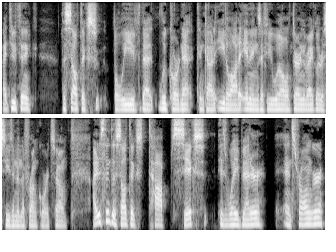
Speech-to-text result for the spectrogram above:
I do think the Celtics believe that Luke Kornet can kind of eat a lot of innings, if you will, during the regular season in the front court. So I just think the Celtics top six is way better and stronger.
